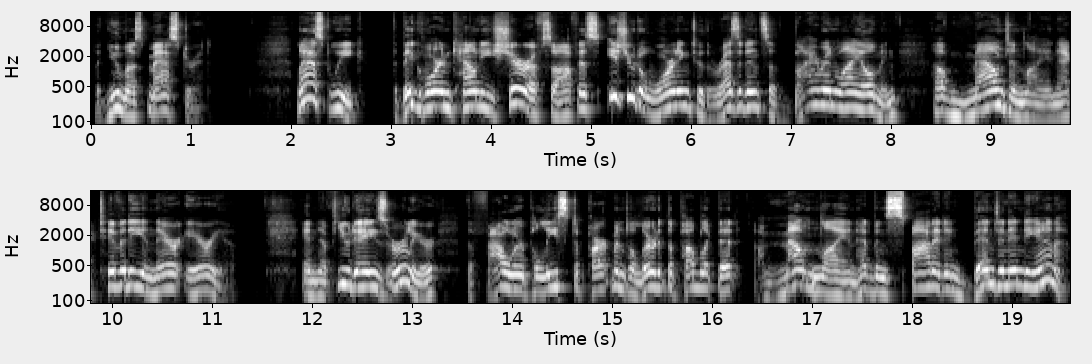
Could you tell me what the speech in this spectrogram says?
but you must master it. Last week, the Bighorn County Sheriff's Office issued a warning to the residents of Byron, Wyoming, of mountain lion activity in their area. And a few days earlier, the Fowler Police Department alerted the public that a mountain lion had been spotted in Benton, Indiana.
